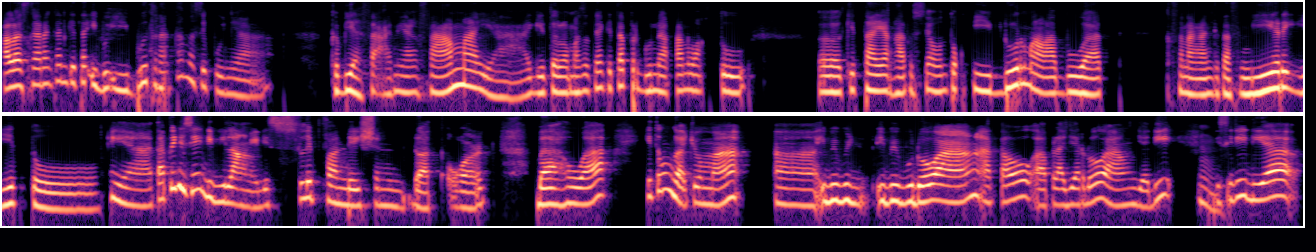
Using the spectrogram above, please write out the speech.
kalau sekarang kan kita ibu-ibu ternyata masih punya kebiasaan yang sama ya gitu loh. Maksudnya kita pergunakan waktu eh, kita yang harusnya untuk tidur malah buat kesenangan kita sendiri gitu. Iya, tapi di sini dibilang nih di sleepfoundation.org bahwa itu nggak cuma eh, ibu-ibu ibu-ibu doang atau eh, pelajar doang. Jadi Hmm. di sini dia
